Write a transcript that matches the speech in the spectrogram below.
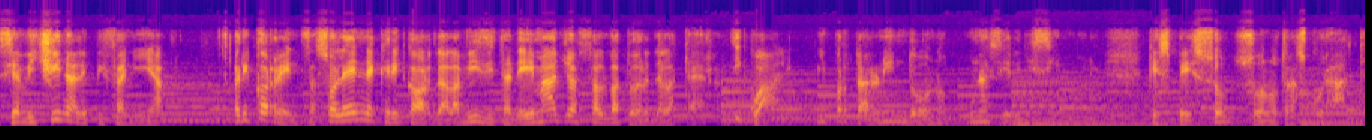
Si avvicina l'Epifania, ricorrenza solenne che ricorda la visita dei magi al Salvatore della Terra, i quali gli portarono in dono una serie di simboli che spesso sono trascurati.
